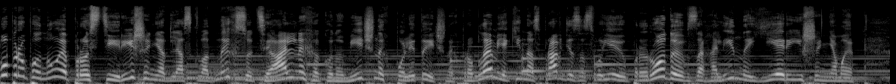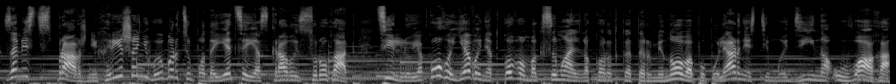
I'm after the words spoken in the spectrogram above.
Бо пропонує прості рішення для складних соціальних, економічних, політичних проблем, які насправді за своєю природою взагалі не є рішеннями. Замість справжніх рішень виборцю подається яскравий сурогат, ціллю якого є винятково максимально короткотермінова популярність і медійна увага.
